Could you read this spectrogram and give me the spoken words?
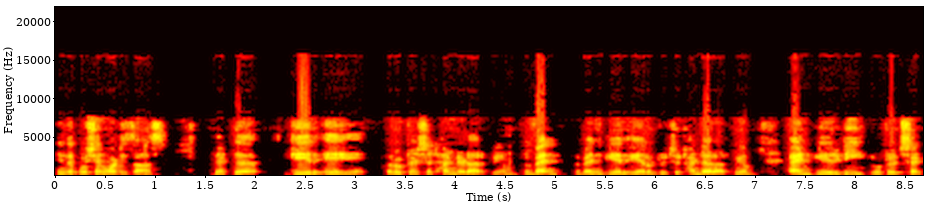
In the question, what is asked? That the gear A rotates at 100 rpm when when gear A rotates at 100 rpm and gear D rotates at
